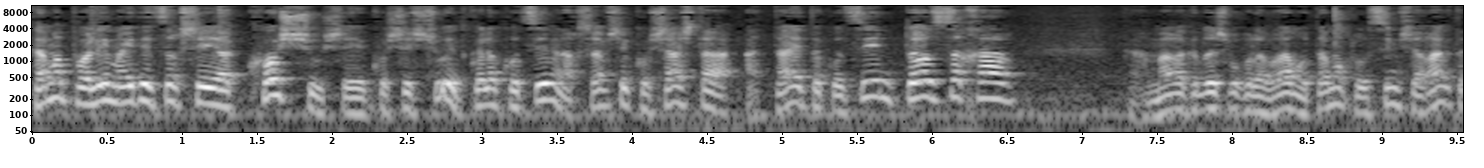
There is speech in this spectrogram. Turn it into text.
כמה פועלים הייתי צריך שיעקושו, שיקוששו את כל הקוצים האלה. עכשיו שקוששת אתה את הקוצים, טול שכר. אמר הקדוש ברוך הוא לאברהם, אותם אוכלוסים שהרגת,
